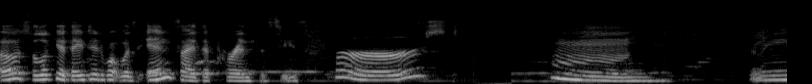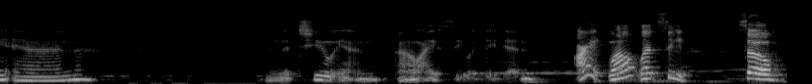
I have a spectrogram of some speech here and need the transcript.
Oh, so look at, they did what was inside the parentheses first. Hmm, 3n and the 2n. Oh, I see what they did. All right, well, let's see. So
